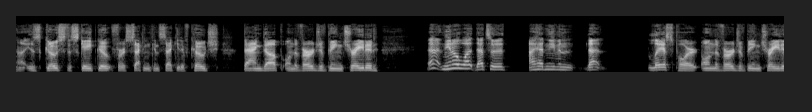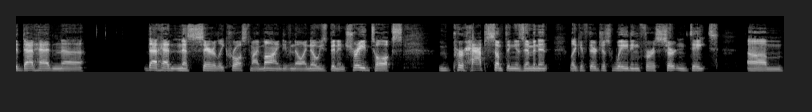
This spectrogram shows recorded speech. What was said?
Uh, is Ghost the scapegoat for a second consecutive coach banged up on the verge of being traded? Uh, you know what? That's a I hadn't even that last part on the verge of being traded. That hadn't uh, that hadn't necessarily crossed my mind, even though I know he's been in trade talks. Perhaps something is imminent, like if they're just waiting for a certain date. Um,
